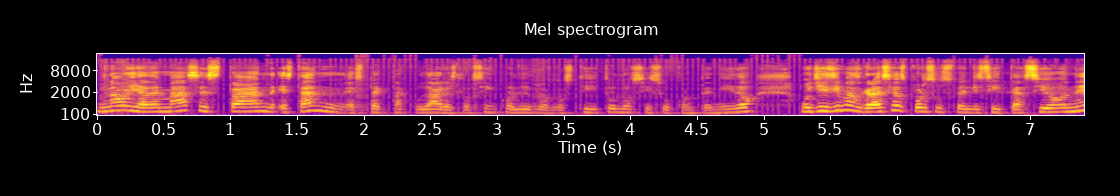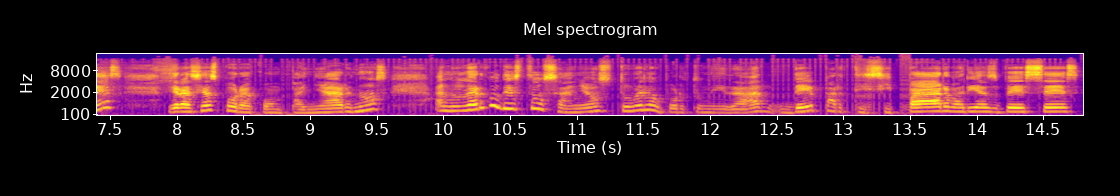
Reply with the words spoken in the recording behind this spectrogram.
No, y además están, están espectaculares los cinco libros, los títulos y su contenido. Muchísimas gracias por sus felicitaciones, gracias por acompañarnos. A lo largo de estos años tuve la oportunidad de participar varias veces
